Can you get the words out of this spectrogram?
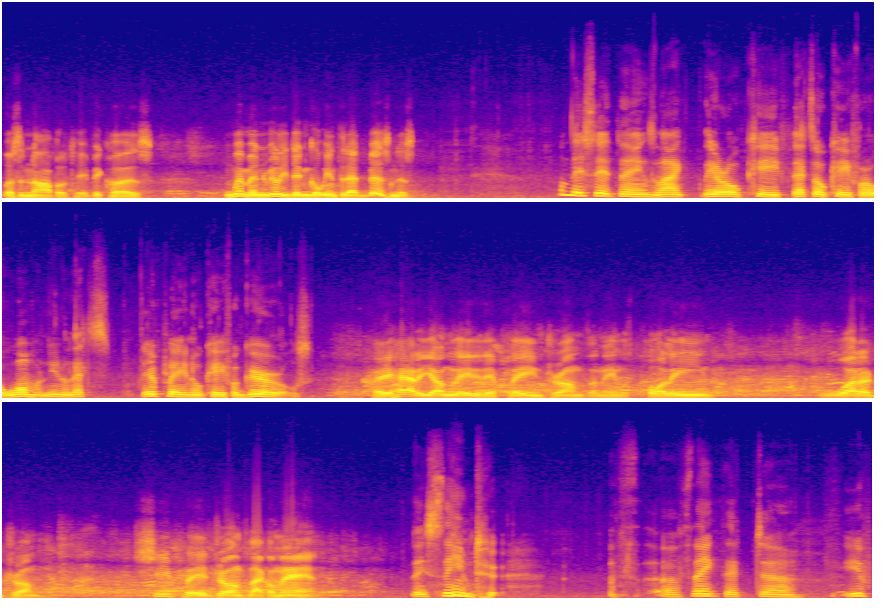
was a novelty because women really didn't go into that business. Well, they said things like they're okay, that's okay for a woman, you know, that's, they're playing okay for girls. They had a young lady there playing drums. Her name was Pauline. What a drummer. She played drums like a man. They seemed to uh, think that uh, if,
